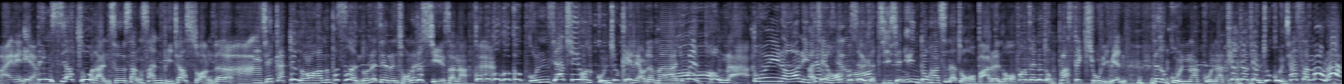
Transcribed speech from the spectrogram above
来你讲一定是要坐缆车上山比较爽的。啊以前嘎顿哦，他们不是很多那些人从那个雪山啊，滚滚滚滚滚滚下去哦，滚就可以了的嘛，就不会很痛的。对了，你而且哦，不是有一个极限运动，它是那种哦，把人哦放在那种 plastic 球里面，在那滚啊滚啊，跳跳跳，你就滚下山帽啦。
